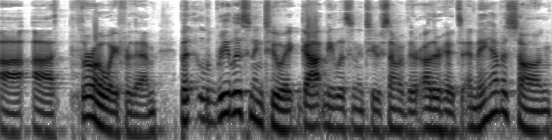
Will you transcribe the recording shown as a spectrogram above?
uh, a throwaway for them. But re-listening to it got me listening to some of their other hits, and they have a song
